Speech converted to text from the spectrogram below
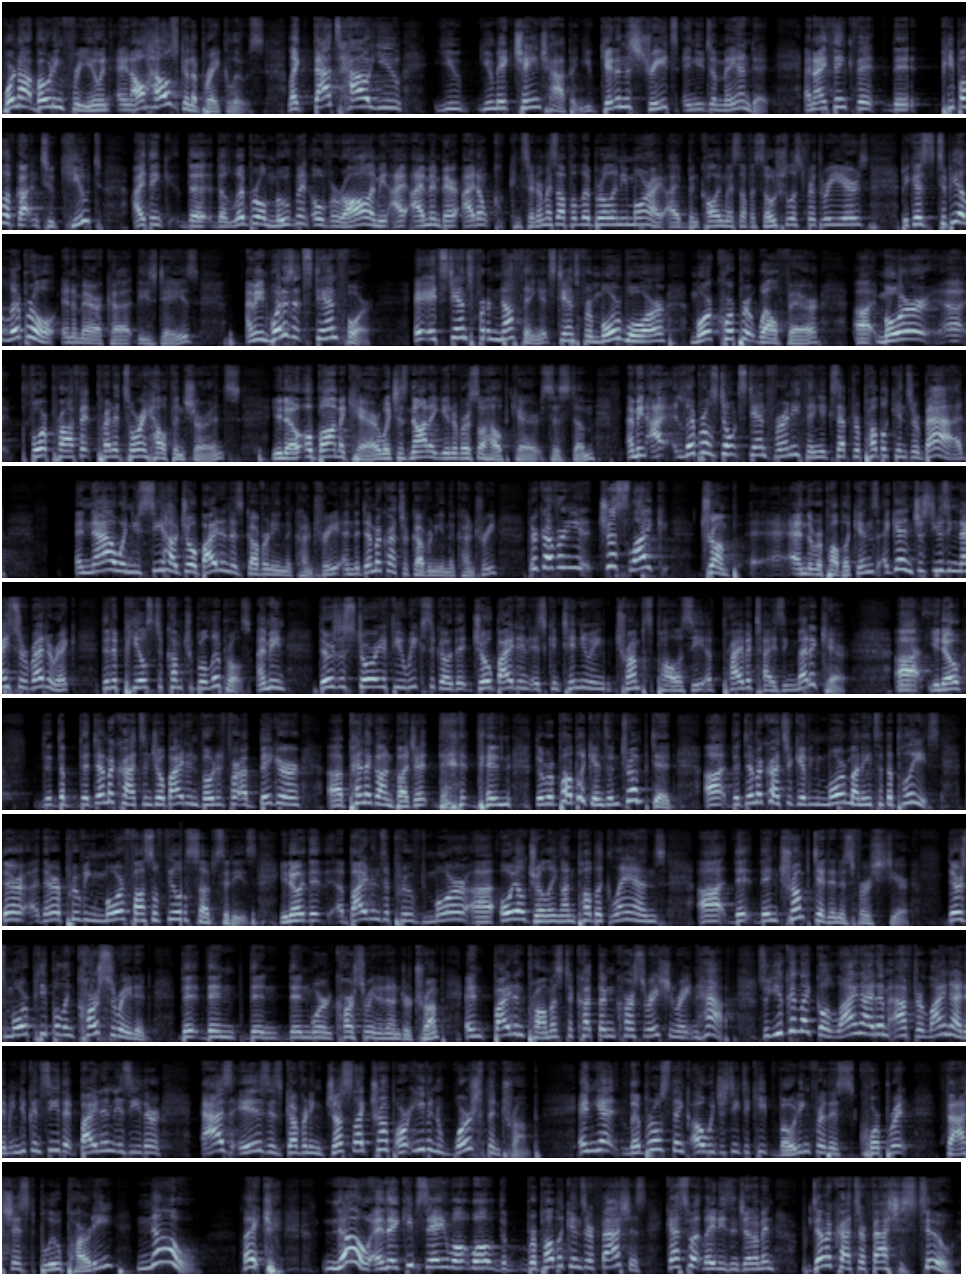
we're not voting for you and, and all hell's going to break loose. Like that's how you you you make change happen. You get in the streets and you demand it. And I think that that people have gotten too cute. I think the, the liberal movement overall, I mean, I, I'm embarrassed. I don't consider myself a liberal anymore. I, I've been calling myself a socialist for three years because to be a liberal in America these days, I mean, what does it stand for? It, it stands for nothing. It stands for more war, more corporate welfare, uh, more uh, for-profit predatory health insurance, you know, Obamacare, which is not a universal health care system. I mean, I, liberals don't stand for anything except Republicans are bad and now when you see how Joe Biden is governing the country and the Democrats are governing the country, they're governing it just like Trump and the Republicans. Again, just using nicer rhetoric that appeals to comfortable liberals. I mean, there was a story a few weeks ago that Joe Biden is continuing Trump's policy of privatizing Medicare. Yes. Uh, you know, the, the, the, Democrats and Joe Biden voted for a bigger uh, Pentagon budget than, than, the Republicans and Trump did. Uh, the Democrats are giving more money to the police. They're they're approving more fossil fuel subsidies. You know, the, uh, Biden's approved more uh, oil drilling on public lands uh, th- than Trump did in his first year. There's more people incarcerated than, than, than were incarcerated under Trump. And Biden promised to cut the incarceration rate in half. So you can like go line item after line item and you can see that Biden is either as is, is governing just like Trump or even worse than Trump. And yet liberals think, oh, we just need to keep voting for this corporate fascist blue party. No. Like, no. And they keep saying, well, well, the Republicans are fascists. Guess what, ladies and gentlemen? Democrats are fascists too.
